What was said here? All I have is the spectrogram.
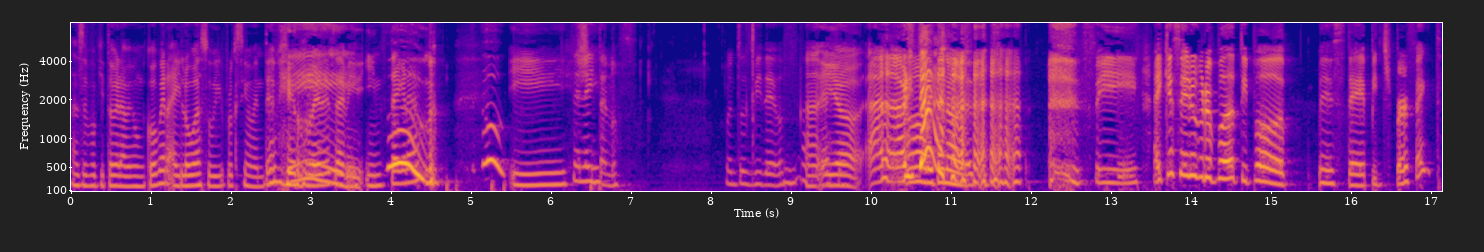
Hace poquito grabé un cover, ahí lo voy a subir próximamente a mis redes, a mi Instagram. Uh, uh. y deleítanos con tus videos. Ah, yo, ah, ahorita no. sí, hay que hacer un grupo tipo este Pitch Perfect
